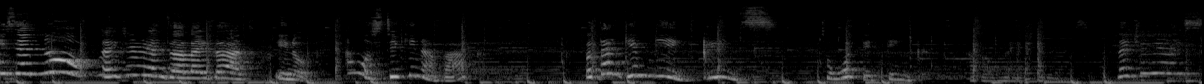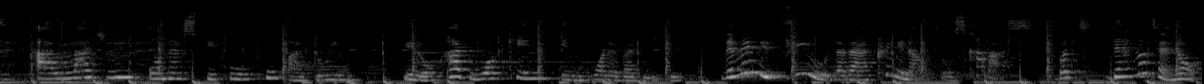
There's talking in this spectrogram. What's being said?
he said, no, Nigerians are like that. You know, I was taken aback. But that gave me a glimpse to what they think about Nigerians. Nigerians are largely honest people who are doing, you know, hardworking in whatever they do. There may be few that are criminals or scammers, but they are not enough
